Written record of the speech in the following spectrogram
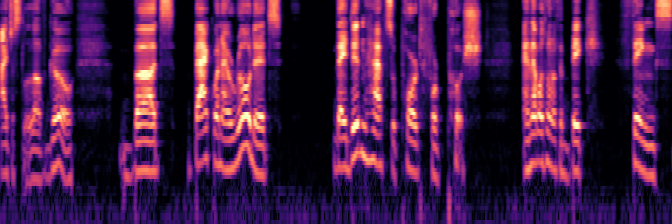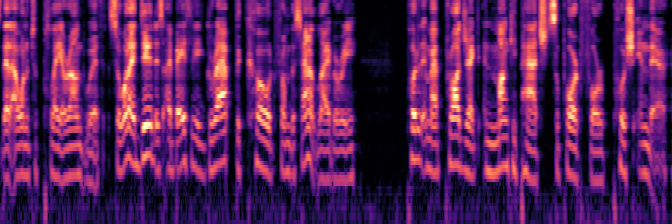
I just love Go. But back when I wrote it, they didn't have support for push. And that was one of the big things that I wanted to play around with. So what I did is I basically grabbed the code from the standard library, put it in my project, and monkey patched support for push in there.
